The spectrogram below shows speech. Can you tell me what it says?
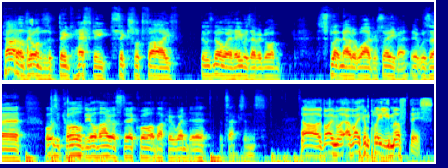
Cardale Jones is a big, hefty, six foot five. There was no way he was ever going splitting out at wide receiver. It was uh, what was he called? The Ohio State quarterback who went to the Texans. Oh, have I have I completely muffed this?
